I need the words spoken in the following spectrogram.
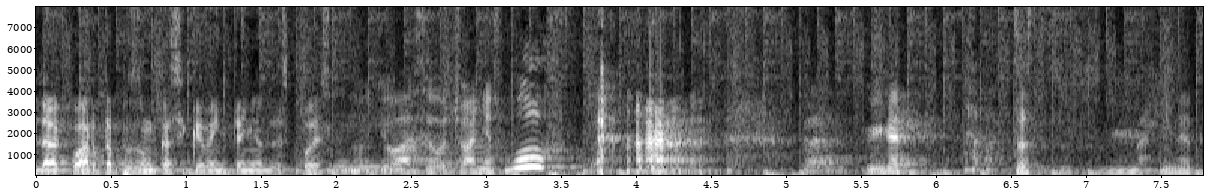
la cuarta, pues son casi que 20 años después. No, yo hace ocho años. ¡Uf! Fíjate. Entonces, pues, imagínate.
